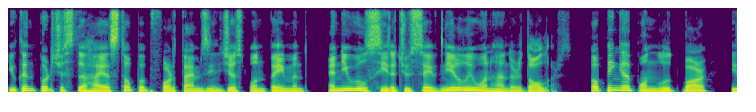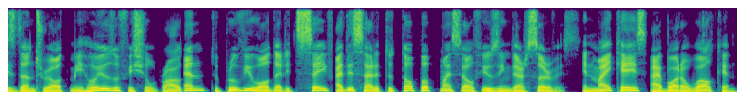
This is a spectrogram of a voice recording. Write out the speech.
You can purchase the highest top up 4 times in just one payment and you will see that you save nearly $100. Topping up on Loot Bar is done throughout MiHoYo's official route and to prove you all that it's safe, I decided to top up myself using their service. In my case, I bought a Welkin,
